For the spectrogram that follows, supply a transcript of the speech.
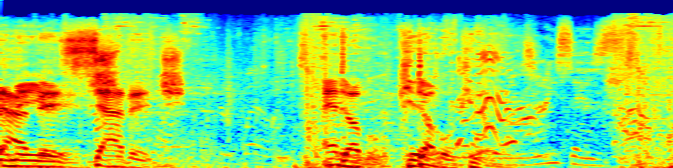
enemy is savage. And double kill. Double kill.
